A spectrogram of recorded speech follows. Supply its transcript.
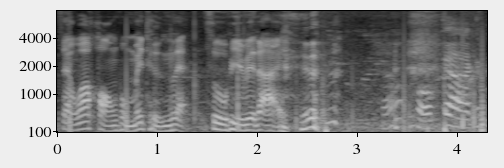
แสดงว่าของผมไม่ถึงแหละ สู้พี่ไม่ได้เอ้าขอกากอะ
